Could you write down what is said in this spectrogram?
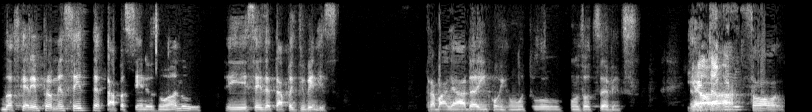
nós queremos pelo menos seis etapas sênios no ano e seis etapas juvenis. Trabalhada em conjunto com os outros eventos. E a etapa... só,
